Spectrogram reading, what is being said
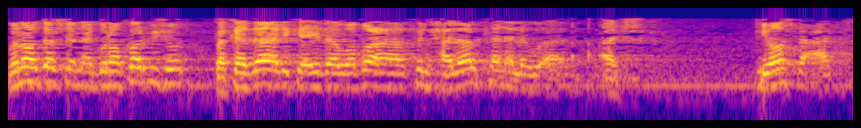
گناه داشت نه؟ گناهکار می‌شد. فكذلك اذا وضعها في الحلال كان له اجر. قیاس عکس.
